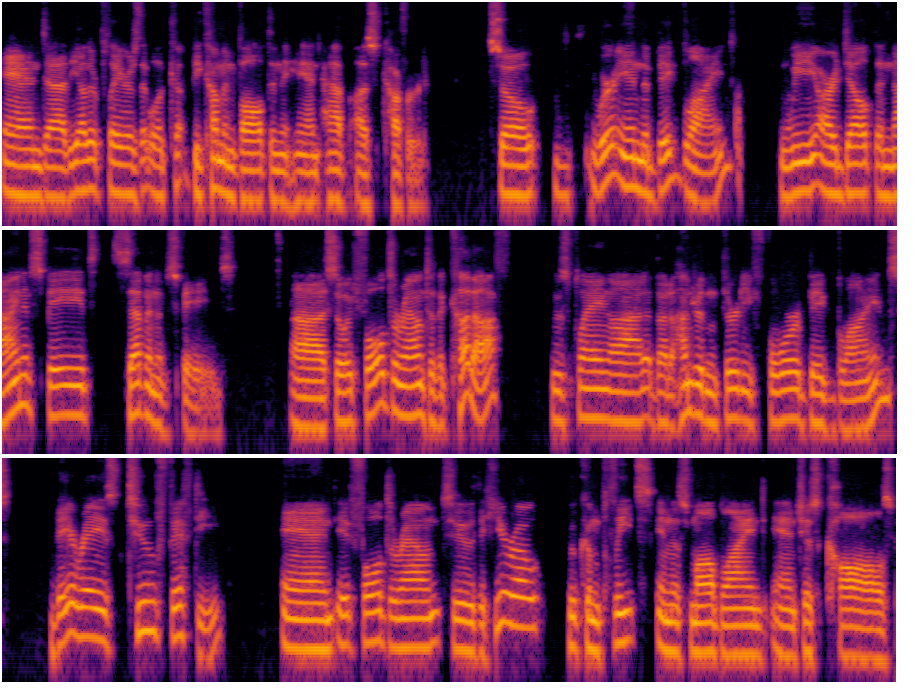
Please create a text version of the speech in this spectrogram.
and uh, the other players that will co- become involved in the hand have us covered. So we're in the big blind. We are dealt the nine of spades, seven of spades. Uh, so it folds around to the cutoff, who's playing on about 134 big blinds. They raise 250, and it folds around to the hero, who completes in the small blind and just calls,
